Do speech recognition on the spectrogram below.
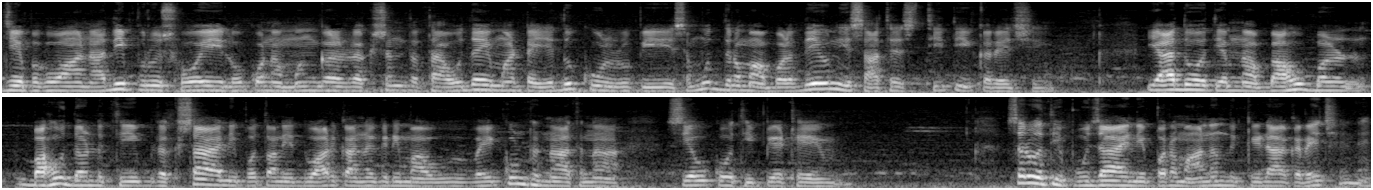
જે ભગવાન આદિપુરુષ હોય, લોકોના મંગળ રક્ષણ તથા ઉદય માટે યદુકુળ રૂપી સમુદ્રમાં બળદેવની સાથે સ્થિતિ કરે છે. યાદો તેમના બાહુબળ બાહુદંડથી રક્ષાયેલી પોતાની દ્વારકા નગરીમાં વૈકુંઠનાથના સેવકોથી પેઠે સર્વથી પૂજા અને પરમ આનંદ ક્રીડા કરે છે ને?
